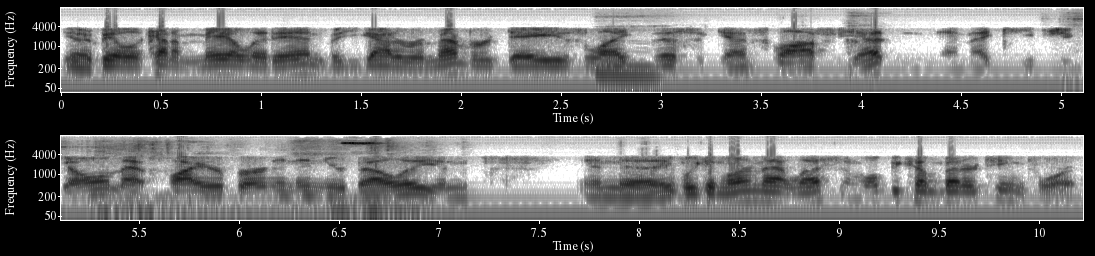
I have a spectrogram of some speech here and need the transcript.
you know be able to kind of mail it in, but you got to remember days like mm. this against Lafayette, and, and that keeps you going, that fire burning in your belly, and and uh, if we can learn that lesson, we'll become a better team for it.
